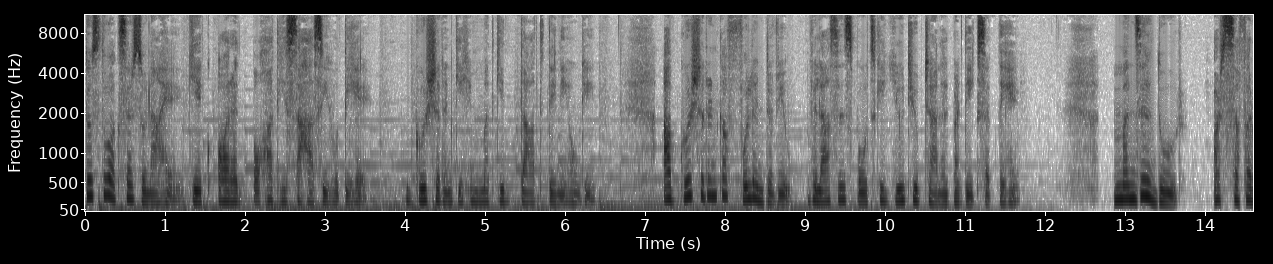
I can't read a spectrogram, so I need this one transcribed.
दोस्तों, अक्सर सुना है कि एक औरत बहुत ही साहसी होती है। गुरशरण की हिम्मत की दात देनी होगी। आप गुरशरण का फुल इंटरव्यू विलासन स्पोर्ट्स के यूट्यूब चैनल पर देख सकते हैं। मंजिल दूर और सफ़र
